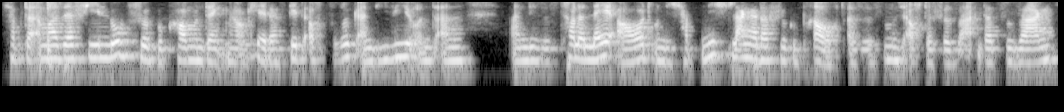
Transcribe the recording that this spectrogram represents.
ich habe da immer sehr viel Lob für bekommen und denke mir, okay, das geht auch zurück an Divi und an, an dieses tolle Layout und ich habe nicht lange dafür gebraucht. Also das muss ich auch dafür sagen, dazu sagen.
